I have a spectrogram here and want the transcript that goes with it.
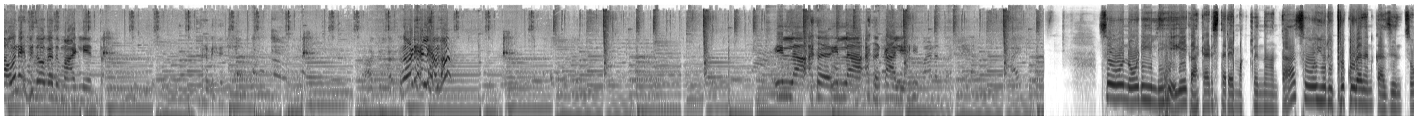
ಅವನೇ ಅದು ಮಾಡ್ಲಿ ಅಂತ. ನೋಡಿ. ನೋಡಿ ಅಲ್ಲಿ ಅಮ್ಮ. ಇಲ್ಲ ಇಲ್ಲ ಖಾಲಿ. ಸೊ ನೋಡಿ ಇಲ್ಲಿ ಹೇಗೆ ಆಟ ಆಡಿಸ್ತಾರೆ ಮಕ್ಕಳನ್ನ ಅಂತ. ಸೊ ಇವರಿಬ್ರು ಕೂಡ ನನ್ನ ಕಸಿನ್ಸು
